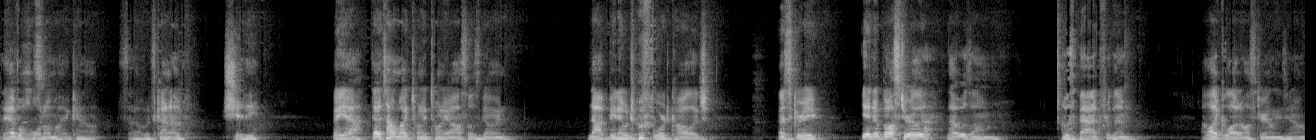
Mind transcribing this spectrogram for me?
They have a hold on my account, so it's kind of shitty. But yeah, that's how my 2020 also is going. Not being able to afford college. That's great. Yeah, no, but Australia, that was um, it was bad for them. I like a lot of Australians, you know.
